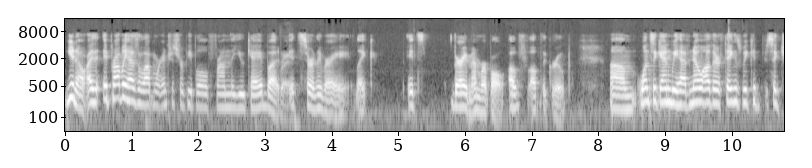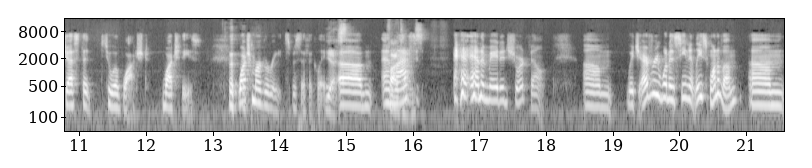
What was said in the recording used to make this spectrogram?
you know I, it probably has a lot more interest for people from the UK, but Right. it's certainly very like it's very memorable of of the group. Um, once again, we have no other things we could suggest that to have watched. Watch these. Watch Marguerite specifically. Yes. Um, and Five last animated short film, um, which everyone has seen at least one of them, um,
